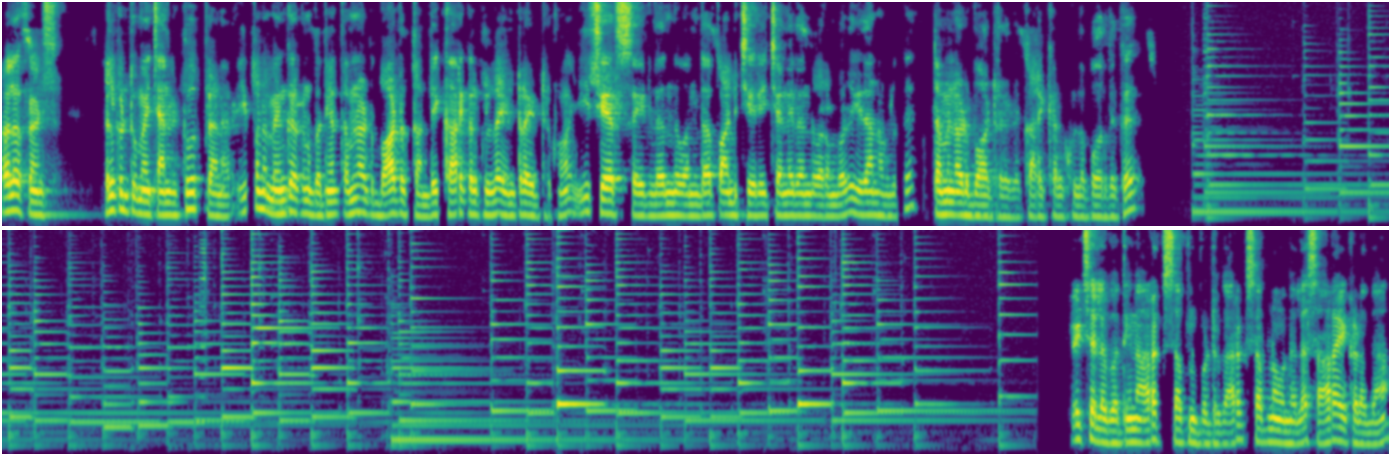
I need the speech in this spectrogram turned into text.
Hello friends welcome to my channel tour planner இப்போ நம்ம எங்கே இருக்குன்னு பார்த்தீங்கன்னா தமிழ்நாடு பார்டர் தாண்டி காரைக்கால்குள்ளே என்டர் ஆகிட்டு இருக்கோம். ஈசிஆர் சைட்லேருந்து வந்தால் பாண்டிச்சேரி சென்னையிலேருந்து வரும்போது இதான் நம்மளுக்கு தமிழ்நாடு பார்டர் காரைக்கால்குள்ளே போகிறதுக்கு ரைட் சைடில் பார்த்தீங்கன்னா அரக் ஷாப்னு போட்டிருக்கு. அரக் ஷாப்னா ஒன்றும் இல்லை. சாராய கடை தான்.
